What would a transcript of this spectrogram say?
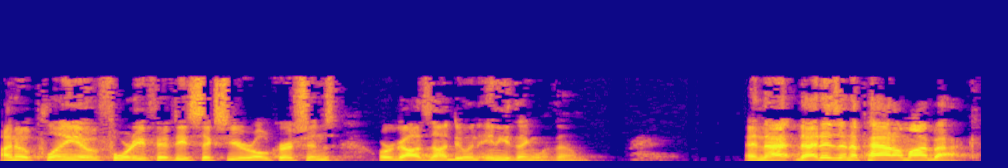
I know plenty of 40, 50, 60 year old Christians where God's not doing anything with them. And that, that isn't a pat on my back.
